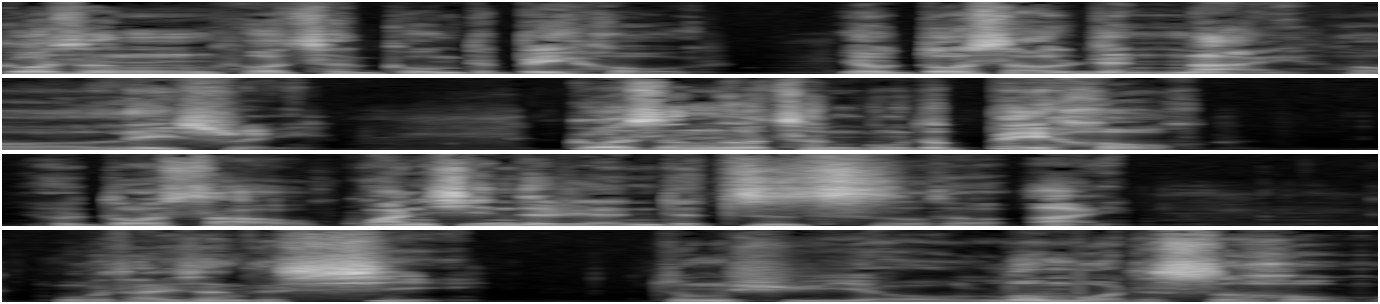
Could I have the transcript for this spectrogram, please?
歌声和成功的背后有多少忍耐和泪水？歌声和成功的背后有多少关心的人的支持和爱？舞台上的戏终须有落幕的时候，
